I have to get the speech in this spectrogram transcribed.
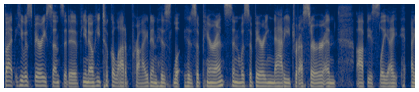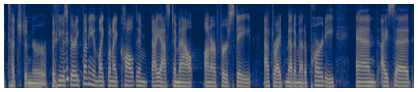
But he was very sensitive. You know, he took a lot of pride in his his appearance and was a very natty dresser. And obviously, I I touched a nerve. But he was very funny. And like when I called him, I asked him out on our first date after I'd met him at a party, and I said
